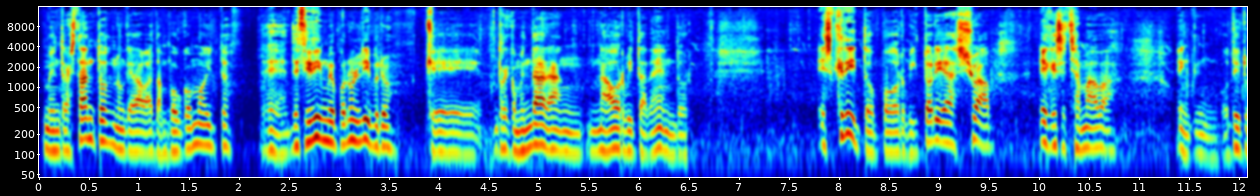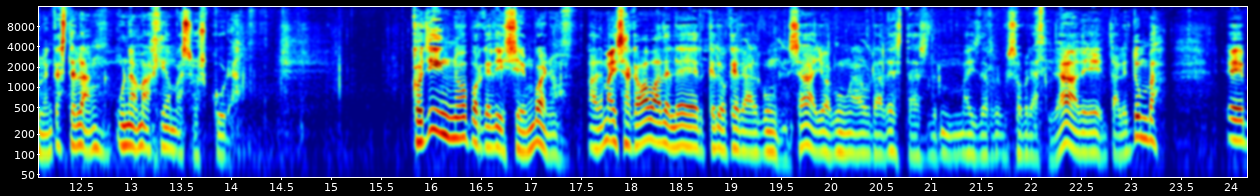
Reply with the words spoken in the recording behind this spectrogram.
mentras tanto, non quedaba tampouco moito, eh, decidime por un libro que recomendaran na órbita de Endor, escrito por Victoria Schwab e que se chamaba, en, o título en castelán, Una magia máis oscura collínno porque dixen, bueno, ademais acababa de ler, creo que era algún ensaio, algunha obra destas máis de, sobre a cidade, tal e tumba. E,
